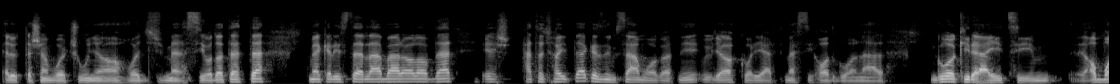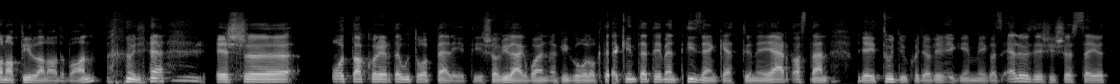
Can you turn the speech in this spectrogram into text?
előtte sem volt csúnya, hogy Messi oda tette McAllister lábára a labdát, és hát hogyha itt elkezdünk számolgatni, ugye akkor járt Messi 6 gólnál, gólkirályi cím abban a pillanatban, ugye, és ott akkor érte utol Pelét is a világbajnoki gólok tekintetében, 12-nél járt, aztán ugye itt tudjuk, hogy a végén még az előzés is összejött,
